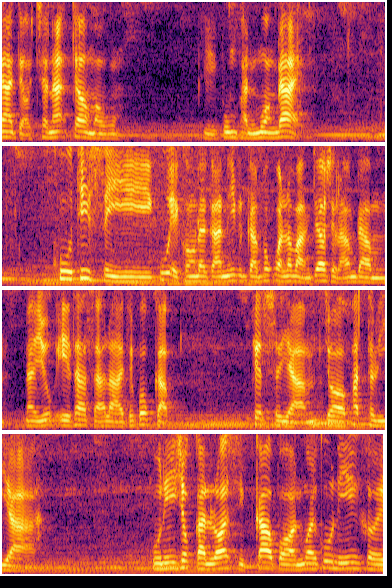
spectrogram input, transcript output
น่าจะชนะเจ้าเมาครีพุ่มพันม่วงได้ คู่ที่ 4 คู่เอกของรายการนี้เป็นการพบกันระหว่างเจ้าฉลามดำนายกเอท่าสาราจะพบกับเพชรสยามจอพัทริยา คู่นี้ชกกัน 119 ปอนด์มวยคู่นี้เคย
